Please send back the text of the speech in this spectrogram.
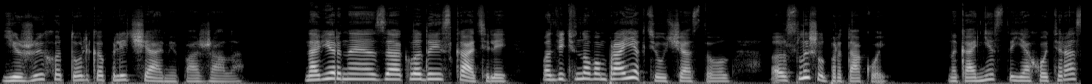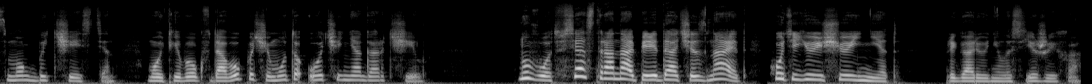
Ежиха только плечами пожала. Наверное, за кладоискателей. Он ведь в новом проекте участвовал. Э, слышал про такой? Наконец-то я хоть раз мог быть честен. Мой кивок вдову почему-то очень огорчил. «Ну вот, вся страна передачи знает, хоть ее еще и нет», — пригорюнилась ежиха.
